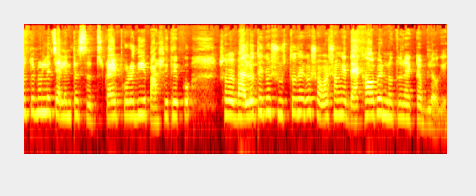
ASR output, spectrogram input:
নতুন হলে চ্যানেলটা সাবস্ক্রাইব করে দিয়ে পাশে থেকো। সবাই ভালো থেকো, সুস্থ থেকো। সবার সঙ্গে দেখা হবে নতুন একটা ব্লগে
